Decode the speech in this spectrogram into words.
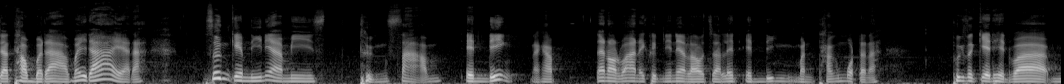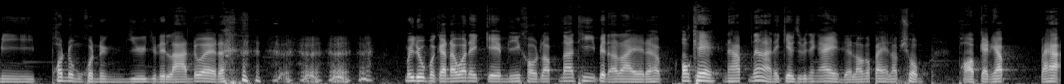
จะธรรมดาไม่ได้อะนะ ซึ่งเกมนี้เนี่ย มีถึง 3 ending นะครับ แน่นอนว่าในคลิปนี้เนี่ย เราจะเล่น ending มันทั้งหมดอะนะ เพิ่งสังเกตเห็นว่ามีพ่อหนุ่มคนหนึ่งยืนอยู่ในร้านด้วยนะ ไม่รู้เหมือนกันนะว่าในเกมนี้เขารับหน้าที่เป็นอะไรนะครับ โอเคนะครับเนื้อหาในเกมจะเป็นยังไง เดี๋ยวเราก็ไปรับชมพร้อมกันครับ ไปฮะ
